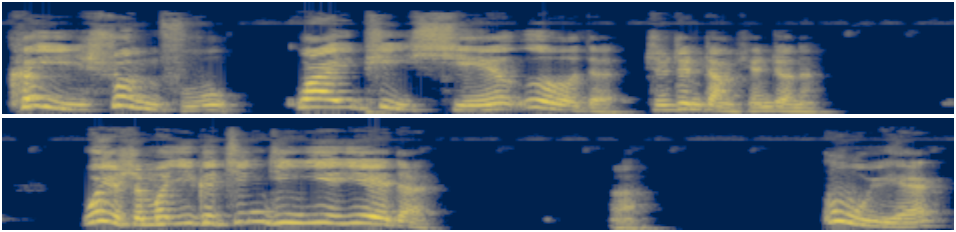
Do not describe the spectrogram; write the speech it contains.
可以顺服乖僻邪恶的执政掌权者呢？为什么一个兢兢业业的啊雇员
